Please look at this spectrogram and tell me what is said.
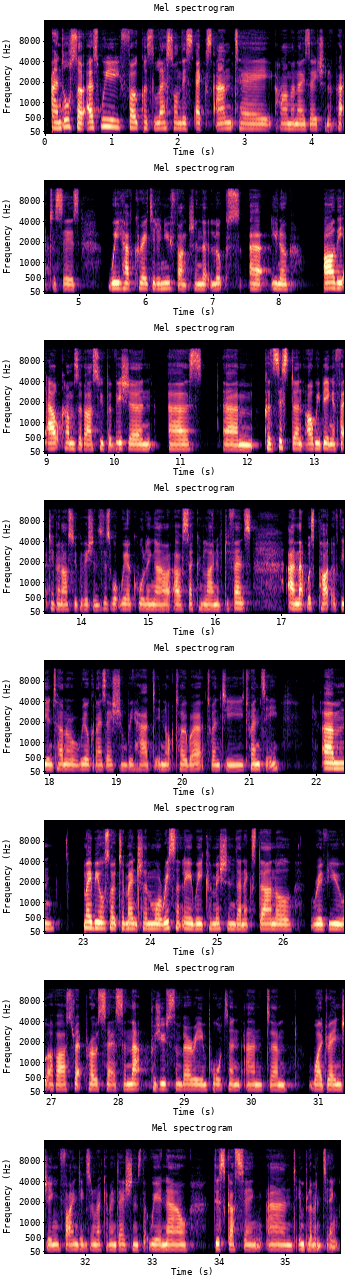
and also, as we focus less on this ex ante harmonization of practices, we have created a new function that looks at, you know, are the outcomes of our supervision uh, um, consistent? Are we being effective in our supervision? This is what we are calling our, our second line of defense. And that was part of the internal reorganization we had in October 2020. Um, Maybe also to mention more recently, we commissioned an external review of our SREP process, and that produced some very important and um, wide-ranging findings and recommendations that we are now discussing and implementing.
